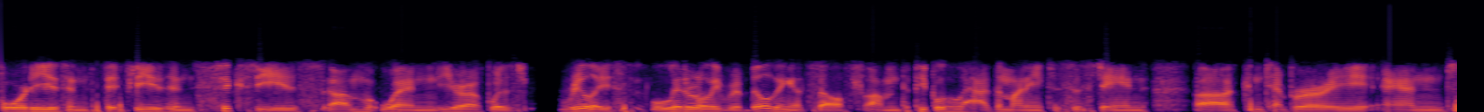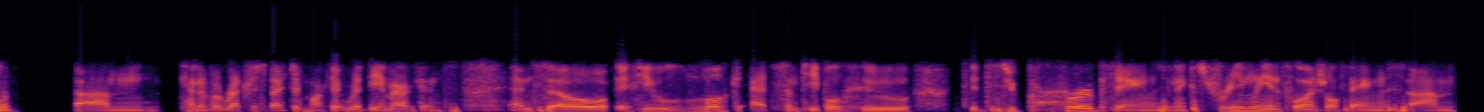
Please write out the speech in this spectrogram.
40s and 50s and 60s, um, when Europe was really literally rebuilding itself, um, the people who had the money to sustain uh, contemporary and um, kind of a retrospective market with the Americans. And so if you look at some people who did superb things and extremely influential things um,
